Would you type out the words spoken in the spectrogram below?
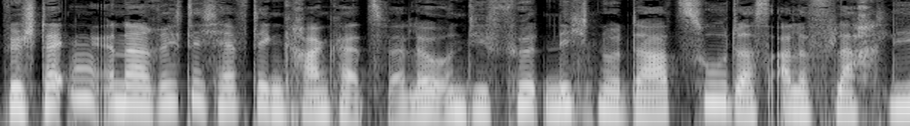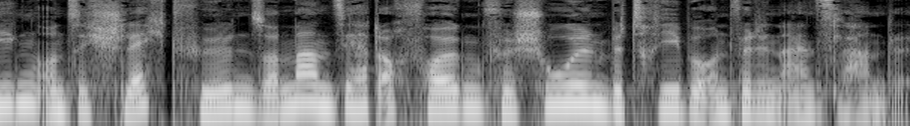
Wir stecken in einer richtig heftigen Krankheitswelle und die führt nicht nur dazu, dass alle flach liegen und sich schlecht fühlen, sondern sie hat auch Folgen für Schulen, Betriebe und für den Einzelhandel.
